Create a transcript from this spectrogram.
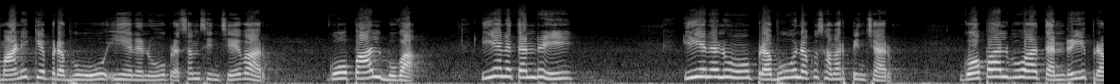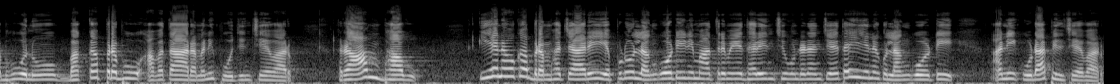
మాణిక్య ప్రభువు ఈయనను ప్రశంసించేవారు. గోపాల్ బువా. ఈయన తండ్రి ఈయనను ప్రభువునకు సమర్పించారు. గోపాల్ బువా తండ్రి ప్రభువును బక్క ప్రభు అవతారమని పూజించేవారు. రామ్ భావు ఈయన ఒక బ్రహ్మచారి ఎప్పుడూ లంగోటిని మాత్రమే ధరించి ఉండడం చేత ఈయనకు లంగోటి అని కూడా పిలిచేవారు.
